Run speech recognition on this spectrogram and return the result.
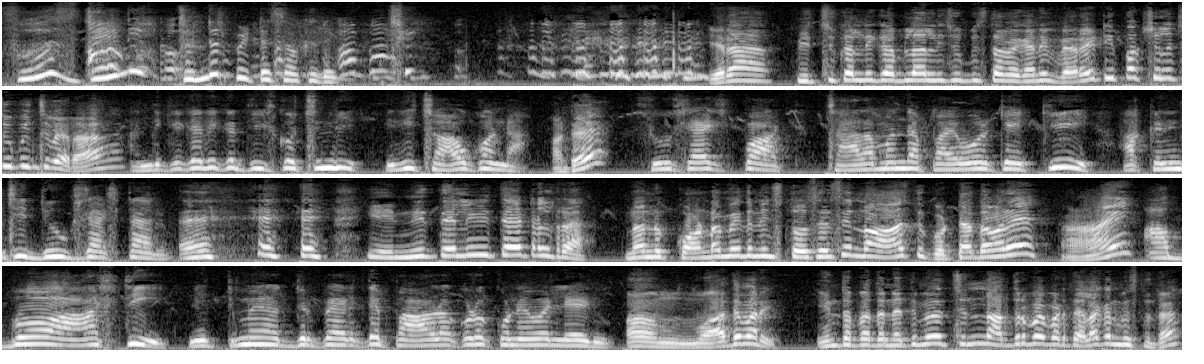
ఫస్ట్ డే తొందర పెట్టేసావు కదా! ఎరా పిచ్చు కల్లి గబ్బలాల్ని చూపిస్తావే కానీ వెరైటీ పక్షులను చూపించవేరా? అందుకే కదా ఇక్కడ తీసుకొచ్చింది ఇది చావుకొండ. అంటే? Suicide spot. చాలా మంది ఆ పైవోర్కి ఎక్కి అక్కడి నుంచి దూకి చేస్తారు. ఎన్ని తెలివితేటలు రా నన్ను కొండ మీద నుంచి తోసేసి నా ఆస్తి కొట్టేద్దామనే? ఆయ్? అబ్బో ఆస్తి. నెత్తి మీద అద్దరు పెడితే పావడ కూడా కొనేవాడు లేడు. ఆ, అదే మరి. ఇంత పెద్ద నెత్తి మీద చిన్న రూపాయి పెడితే ఎలా కనిపిస్తుందా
